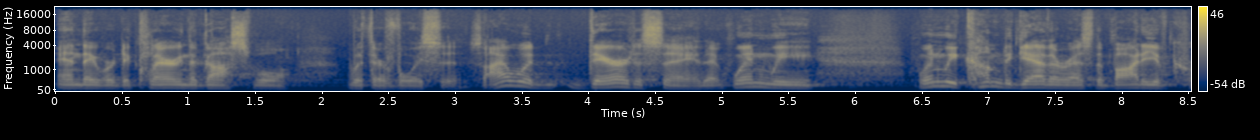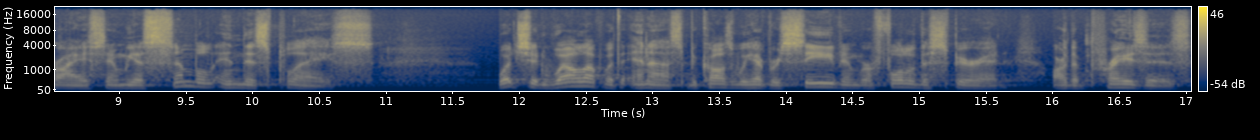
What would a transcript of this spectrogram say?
and they were declaring the gospel with their voices. I would dare to say that when we when we come together as the body of Christ and we assemble in this place, what should well up within us because we have received and we're full of the Spirit are the praises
